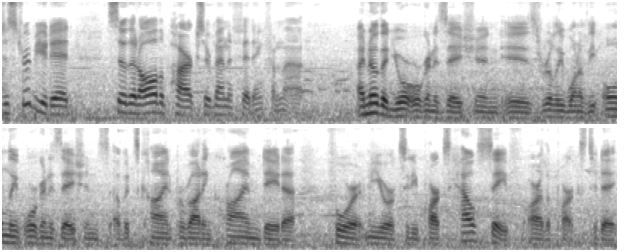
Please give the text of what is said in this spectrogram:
distributed so that all the parks are benefiting from that? I know that your organization is really one of the only organizations of its kind providing crime data for New York City parks. How safe are the parks today?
